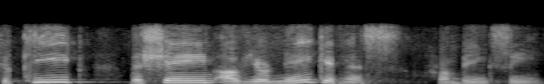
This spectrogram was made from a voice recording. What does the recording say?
To keep the shame of your nakedness from being seen.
